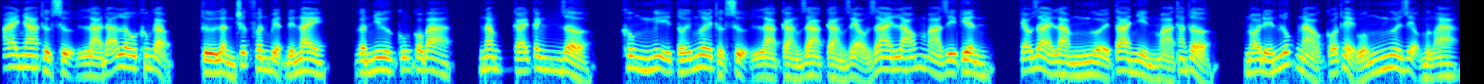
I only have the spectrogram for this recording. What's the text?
Ai nha thực sự là đã lâu không gặp, từ lần trước phân biệt đến nay, gần như cũng có ba, năm cái canh giờ, không nghĩ tới ngươi thực sự là càng già càng dẻo dai lão mà di kiên, kéo dài làm người ta nhìn mà than thở, nói đến lúc nào có thể uống ngươi rượu mừng a. À.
